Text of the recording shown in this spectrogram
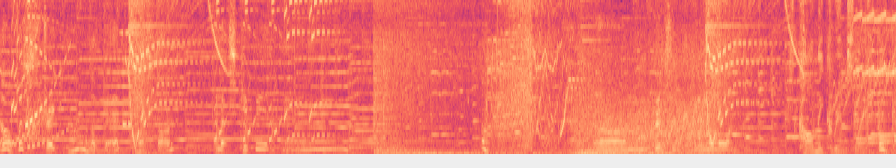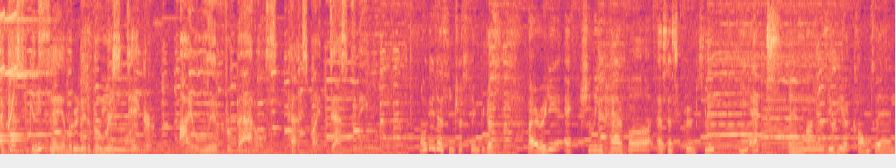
oh, first strike. Oh, not bad. First star. Let's skip it. Huh. Um, the normal one. Call me Grimsley. Oh, I guess you could yeah, say I'm a bit of a Grimsley risk one. taker. I live for battles. That's my destiny. Okay, that's interesting because I already actually have a SS Grimsley EX in my BB account and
